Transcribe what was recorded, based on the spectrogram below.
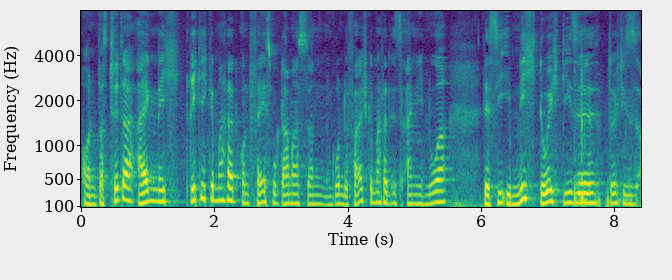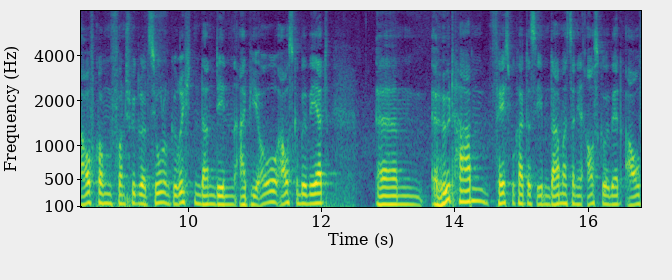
Und was Twitter eigentlich richtig gemacht hat und Facebook damals dann im Grunde falsch gemacht hat, ist eigentlich nur, dass sie eben nicht durch, diese, durch dieses Aufkommen von Spekulation und Gerüchten dann den IPO Ausgabewert ähm, erhöht haben. Facebook hat das eben damals dann den Ausgabewert auf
